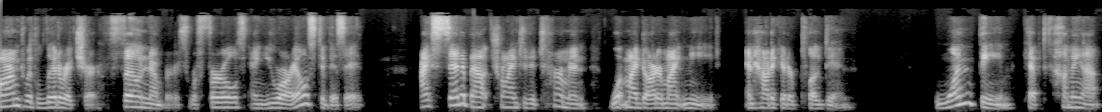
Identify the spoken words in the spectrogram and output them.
Armed with literature, phone numbers, referrals, and URLs to visit, I set about trying to determine what my daughter might need and how to get her plugged in. One theme kept coming up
